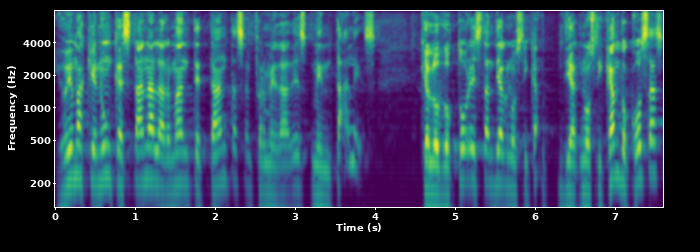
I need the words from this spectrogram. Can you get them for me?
Y hoy más que nunca es tan alarmante tantas enfermedades mentales que los doctores están diagnosticando cosas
